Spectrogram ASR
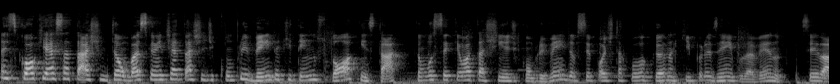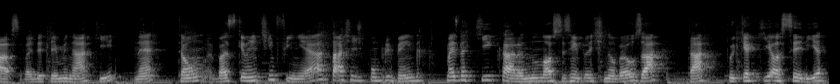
mas qual que é essa taxa então? Basicamente é a taxa de compra e venda que tem nos tokens, tá? Então você quer uma taxinha de compra e venda, você pode estar tá colocando aqui, por exemplo, tá vendo? Sei lá, você vai determinar aqui, né? Então, basicamente, enfim, é a taxa de compra e venda, mas daqui, cara, no nosso exemplo a gente não vai usar, tá? Porque aqui, ó, seria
